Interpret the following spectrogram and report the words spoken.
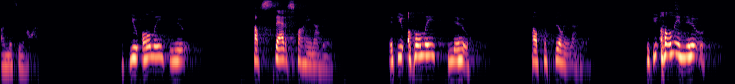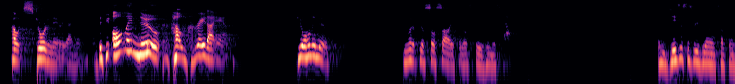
are missing out. If you only knew how satisfying I am. If you only knew how fulfilling I am. If you only knew how extraordinary I am. If you only knew how great I am. If you only knew, you wouldn't feel so sorry for those three who missed out. And Jesus is revealing something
